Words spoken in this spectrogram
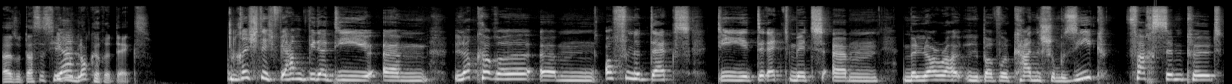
Also das ist hier ja. die lockere Dex. Richtig, wir haben wieder die ähm, lockere, ähm, offene Decks, die direkt mit ähm, Melora über vulkanische Musik fachsimpelt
